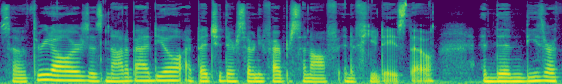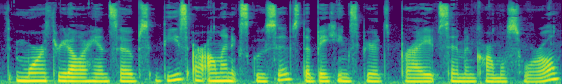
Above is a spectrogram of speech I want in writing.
So $3 is not a bad deal. I bet you they're 75% off in a few days though. And then these are th- more $3 hand soaps. These are online exclusives the Baking Spirits Bright Cinnamon Caramel Swirl.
